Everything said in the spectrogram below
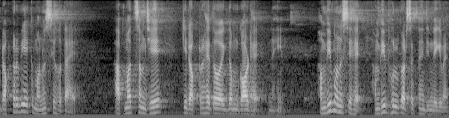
डॉक्टर भी एक मनुष्य होता है। आप मत समझिए कि डॉक्टर है तो एकदम गॉड है। नहीं, हम भी मनुष्य है, हम भी भूल कर सकते हैं ज़िंदगी में।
